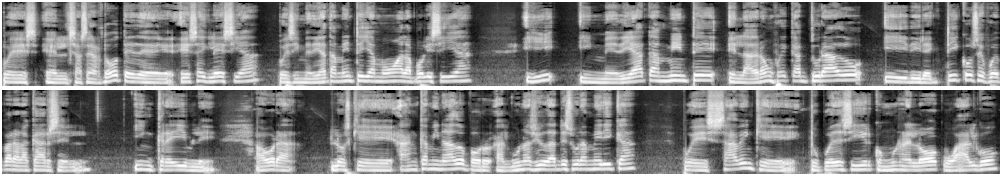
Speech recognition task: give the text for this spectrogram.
pues el sacerdote de esa iglesia pues inmediatamente llamó a la policía y inmediatamente el ladrón fue capturado y directico se fue para la cárcel. Increíble. Ahora, los que han caminado por alguna ciudad de Sudamérica, pues saben que tú puedes ir con un reloj o algo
